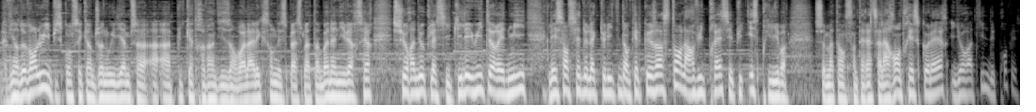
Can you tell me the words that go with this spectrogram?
l'avenir devant lui, puisqu'on sait qu'un John Williams a, plus de 90 ans. Voilà, Alexandre Desplat ce matin. Bon anniversaire sur Radio Classique. Il est 8h30. L'essentiel de l'actualité dans quelques instants. La revue de presse et puis Esprit Libre. Ce matin, on s'intéresse à la rentrée scolaire. Y aura-t-il des professeurs?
